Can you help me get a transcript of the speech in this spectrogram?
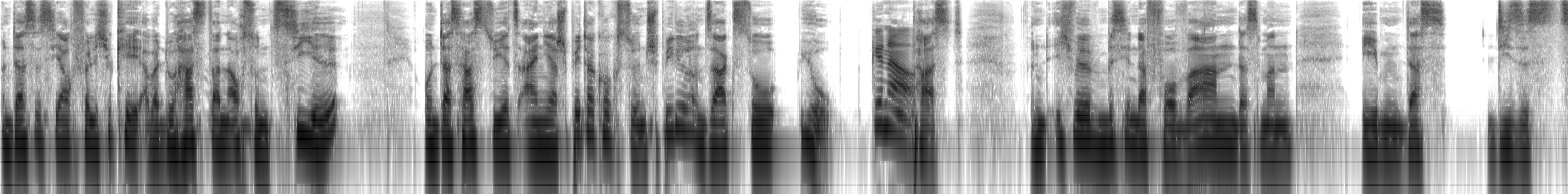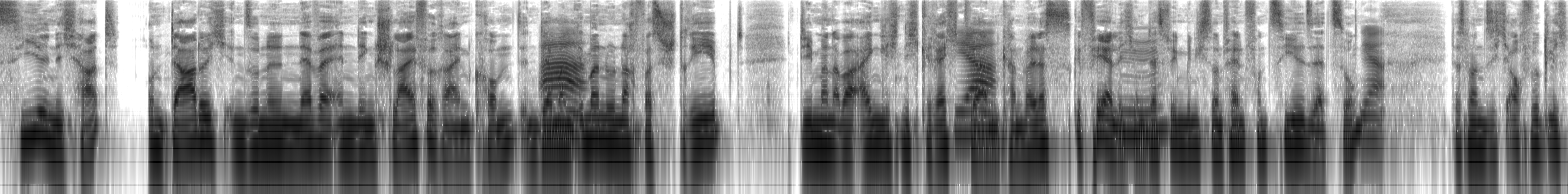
und das ist ja auch völlig okay. Aber du hast dann auch so ein Ziel und das hast du jetzt ein Jahr später, guckst du in den Spiegel und sagst so, jo, genau. passt. Und ich will ein bisschen davor warnen, dass man eben das, dieses Ziel nicht hat und dadurch in so eine never-ending Schleife reinkommt, in der Ah. man immer nur nach was strebt, dem man aber eigentlich nicht gerecht Ja. werden kann, weil das ist gefährlich. Und deswegen bin ich so ein Fan von Zielsetzung Ja. dass man sich auch wirklich,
